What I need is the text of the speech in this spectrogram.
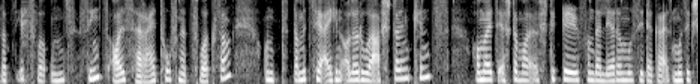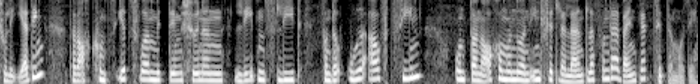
dass ihr zwei uns singt als Reithofener Zwergsang. Und damit ihr euch in aller Ruhe aufstellen könnt, haben wir jetzt erst einmal ein Stückel von der Lehrermusik der Kreismusikschule Erding. Danach kommt ihr zwei mit dem schönen Lebenslied von der Uhr aufziehen. Und danach haben wir nur einen Inviertler Landler von der Weinberg Zittermusik.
